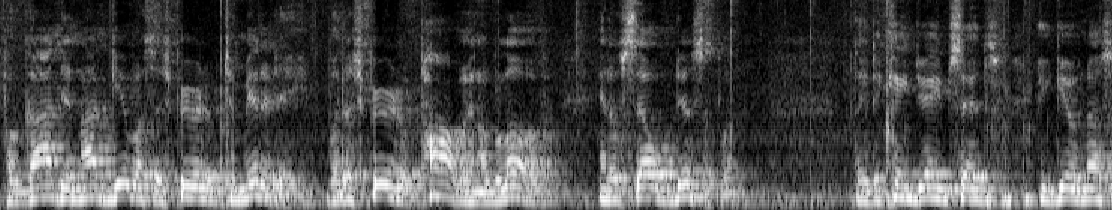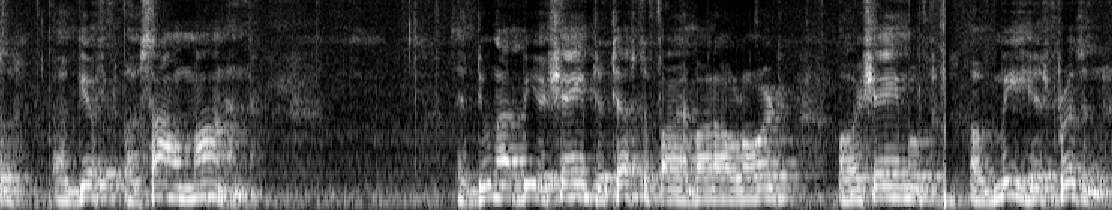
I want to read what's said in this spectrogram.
For God did not give us a spirit of timidity, but a spirit of power and of love and of self discipline. The King James says he given us a, a gift, a sound mind. That do not be ashamed to testify about our Lord or ashamed of, of me, his prisoner,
